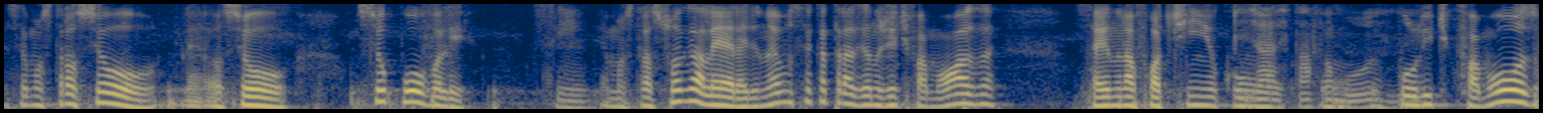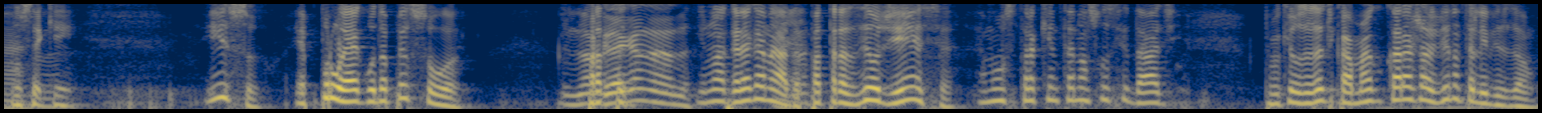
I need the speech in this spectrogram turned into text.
É você mostrar o seu, né, o seu, o seu povo ali. Sim. É mostrar a sua galera. Ele não é você ficar trazendo gente famosa, saindo na fotinho com já está com famoso, um né? político famoso, com É. não sei quem. Isso é pro ego da pessoa. E não Pra agrega nada. E não agrega nada. É. Pra trazer audiência é mostrar quem tá na sua cidade. Porque o Zezé de Camargo o cara já viu na televisão.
